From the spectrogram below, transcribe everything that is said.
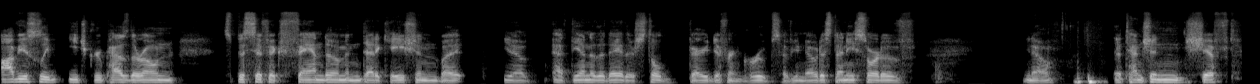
obviously each group has their own specific fandom and dedication, but you know, at the end of the day, they're still very different groups. Have you noticed any sort of, you know, attention shift,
